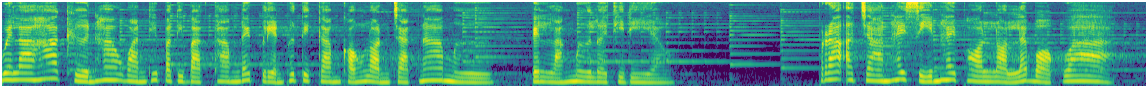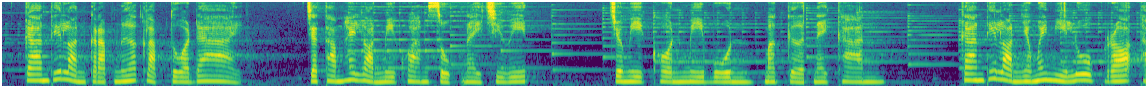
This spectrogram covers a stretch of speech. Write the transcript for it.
เวลาห้าคืนห้าวันที่ปฏิบัติธรรมได้เปลี่ยนพฤติกรรมของหล่อนจากหน้ามือ เป็นหลังมือเลยทีเดียว พระอาจารย์ให้ศีลให้พรหล่อนและบอกว่า การที่หล่อนกลับเนื้อกลับตัวได้ จะทำให้หล่อนมีความสุขในชีวิต จะมีคนมีบุญมาเกิดในคันการที่หล่อนยังไม่มีลูกเพราะท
